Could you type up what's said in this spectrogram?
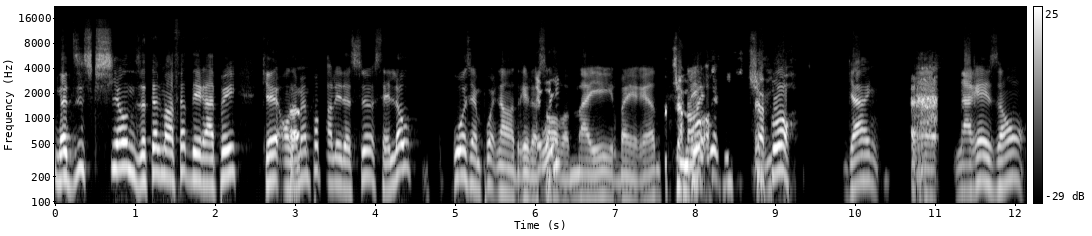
Notre discussion nous a tellement fait déraper qu'on n'a Ah. même pas parlé de ça. C'est l'autre troisième point. Là, André, le Ben sort oui. va maïr bien raide. Chapeau. Mais- Chapeau. Gang, euh, la raison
